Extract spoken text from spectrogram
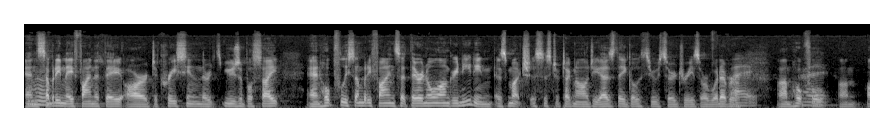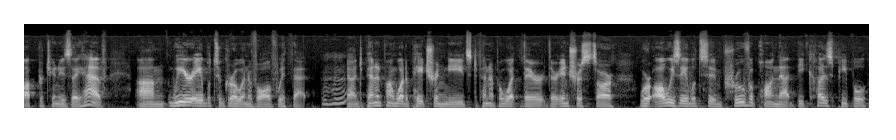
and somebody may find that they are decreasing in their usable sight. And hopefully, somebody finds that they're no longer needing as much assistive technology as they go through surgeries or whatever Right, um, hopeful right. um, opportunities they have. Um, we are able to grow and evolve with that. Uh, depending upon what a patron needs, depending upon what their, their interests are, we're always able to improve upon that because people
